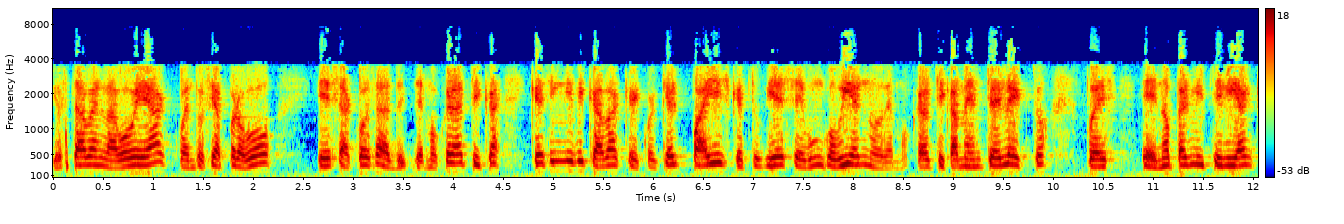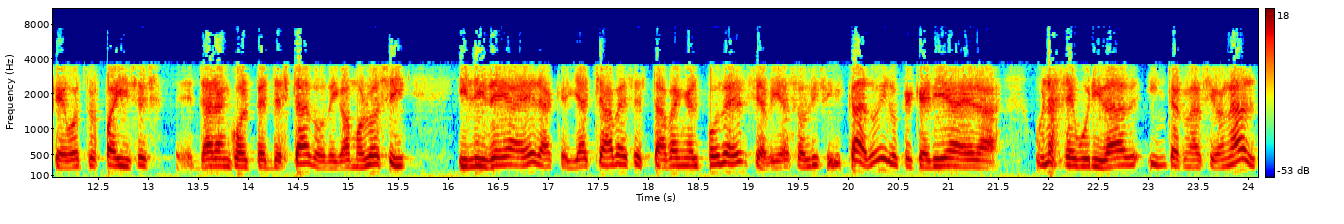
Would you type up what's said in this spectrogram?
Yo estaba en la OEA cuando se aprobó esa cosa democrática, que significaba que cualquier país que tuviese un gobierno democráticamente electo, pues eh, no permitirían que otros países eh, daran golpes de Estado, digámoslo así, y la idea era que ya Chávez estaba en el poder, se había solidificado y lo que quería era una seguridad internacional.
